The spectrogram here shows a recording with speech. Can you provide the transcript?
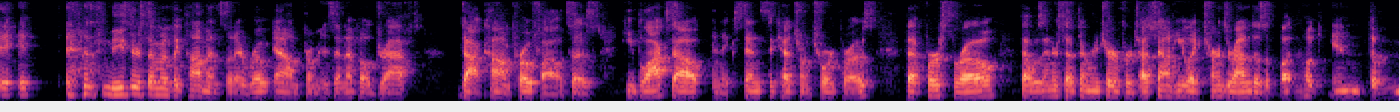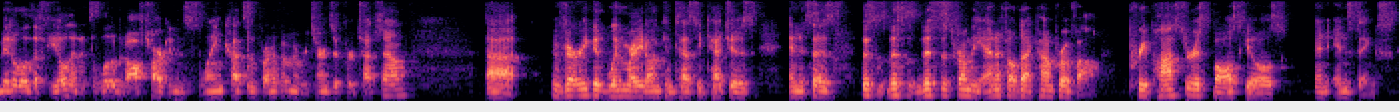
it, it these are some of the comments that I wrote down from his NFL draft.com profile. It says he blocks out and extends the catch on short throws. That first throw that was intercepted and returned for a touchdown, he like turns around and does a button hook in the middle of the field and it's a little bit off target and Spillane cuts in front of him and returns it for a touchdown. Uh, very good win rate on contested catches. And it says this is this is this is from the NFL.com profile. Preposterous ball skills and instincts.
